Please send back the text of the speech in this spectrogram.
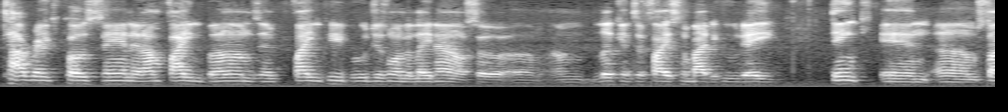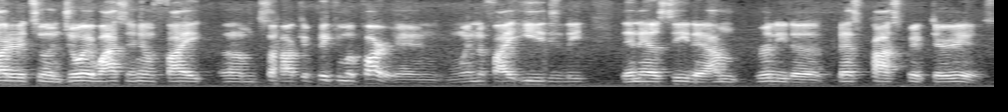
top ranked post saying that I'm fighting bums and fighting people who just want to lay down. So um, I'm looking to fight somebody who they think and um, started to enjoy watching him fight, um, so I can pick him apart and win the fight easily. Then they'll see that I'm really the best prospect there is.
